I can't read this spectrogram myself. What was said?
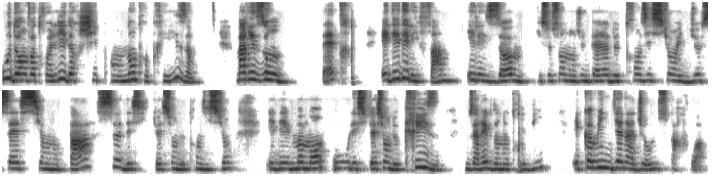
ou dans votre leadership en entreprise. Ma raison d'être, et d'aider les femmes et les hommes qui se sont dans une période de transition, et Dieu sait si on en passe, des situations de transition et des moments où les situations de crise nous arrivent dans notre vie, et comme Indiana Jones parfois,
